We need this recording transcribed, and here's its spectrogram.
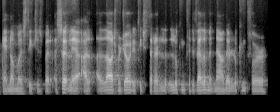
okay, not most teachers, but certainly a, a large majority of teachers that are looking for development now, they're looking for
